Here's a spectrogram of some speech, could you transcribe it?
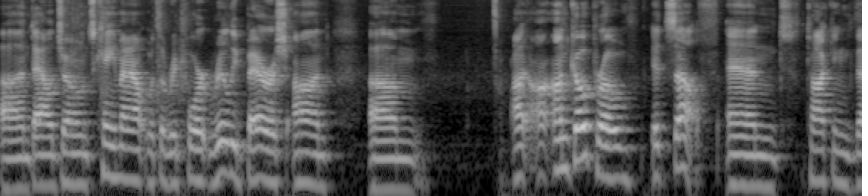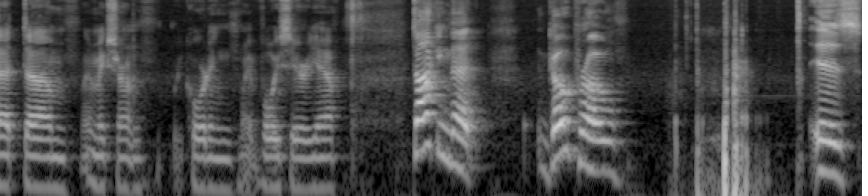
uh, and Dow Jones came out with a report really bearish on. Um, on, on GoPro itself, and talking that, um, let me make sure I'm recording my voice here, yeah. Talking that GoPro is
